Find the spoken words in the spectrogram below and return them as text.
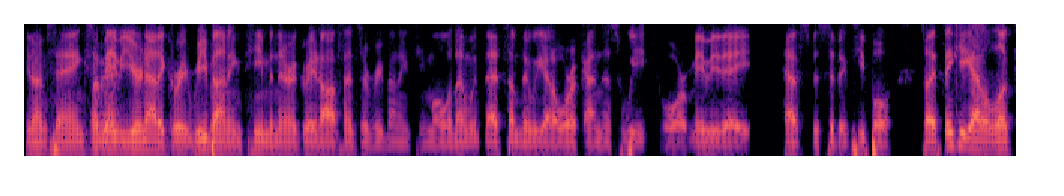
You know what I'm saying? So Okay. maybe you're not a great rebounding team and they're a great offensive rebounding team. Well, well then that's something we got to work on this week, or maybe they have specific people. So I think you got to look.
